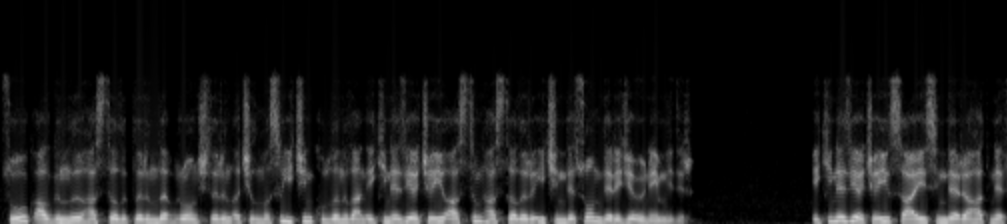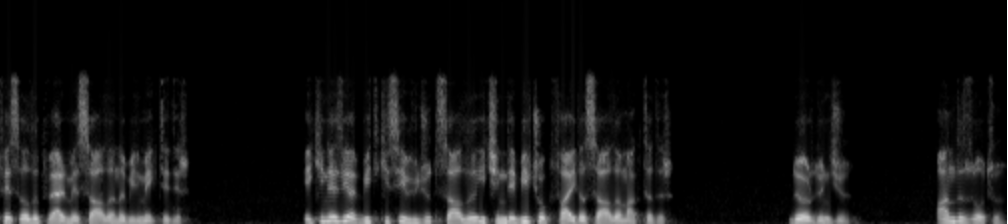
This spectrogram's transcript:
Soğuk algınlığı hastalıklarında bronşların açılması için kullanılan ekinezya çayı astım hastaları için de son derece önemlidir. Ekinezya çayı sayesinde rahat nefes alıp verme sağlanabilmektedir. Ekinezya bitkisi vücut sağlığı içinde birçok fayda sağlamaktadır. 4. Andız otu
